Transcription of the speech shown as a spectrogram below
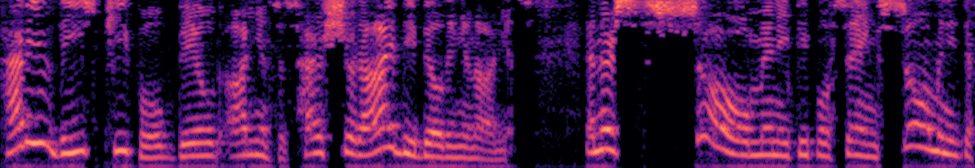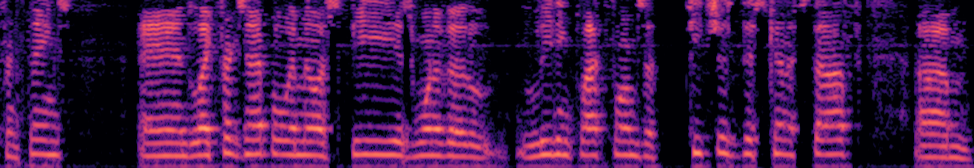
how do these people build audiences? How should I be building an audience? And there's so many people saying so many different things. And like for example MLSP is one of the leading platforms that teaches this kind of stuff. Um,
